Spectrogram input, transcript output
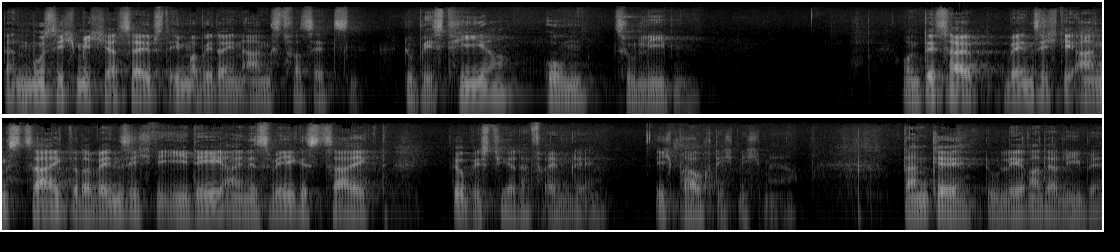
dann muss ich mich ja selbst immer wieder in Angst versetzen. Du bist hier, um zu lieben. Und deshalb, wenn sich die Angst zeigt oder wenn sich die Idee eines Weges zeigt, du bist hier der Fremde. Ich brauche dich nicht mehr. Danke, du Lehrer der Liebe.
